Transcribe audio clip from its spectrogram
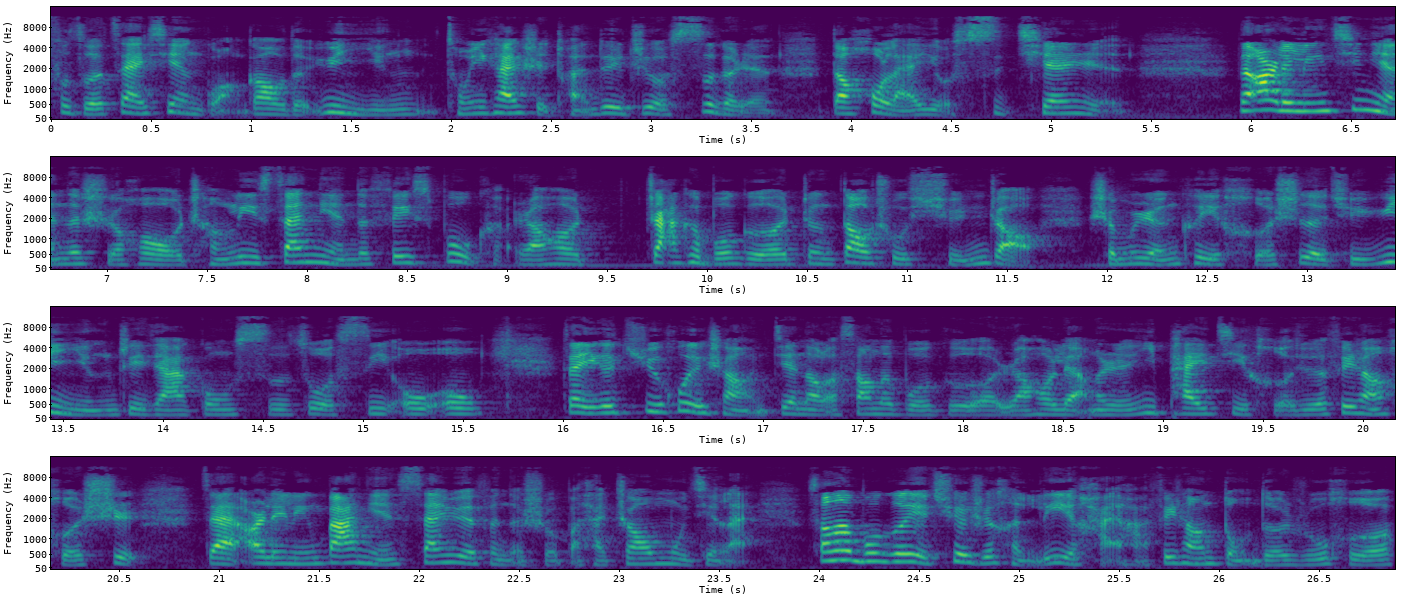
负责在线广告的运营，从一开始团队只有四个人，到后来有四千人。那二零零七年的时候成立三年的 Facebook，然后。扎克伯格正到处寻找什么人可以合适的去运营这家公司做 COO，在一个聚会上见到了桑德伯格，然后两个人一拍即合，觉得非常合适。在二零零八年三月份的时候，把他招募进来。桑德伯格也确实很厉害哈，非常懂得如何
